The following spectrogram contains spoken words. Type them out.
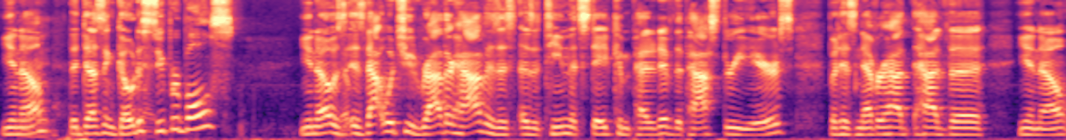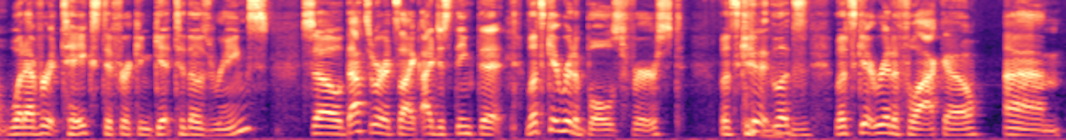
you know, Right. that doesn't go to Super Bowls. You know, is, is that what you'd rather have as a, as a team that stayed competitive the past three years, but has never had had the you know whatever it takes to freaking get to those rings? So that's where it's like I just think that let's get rid of Bolles first. Let's get let's let's get rid of Flacco. Um,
